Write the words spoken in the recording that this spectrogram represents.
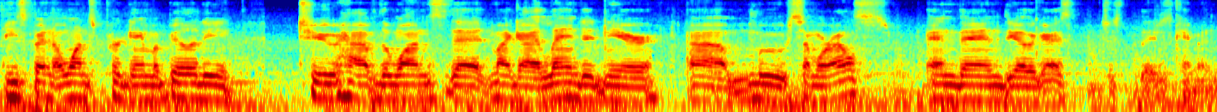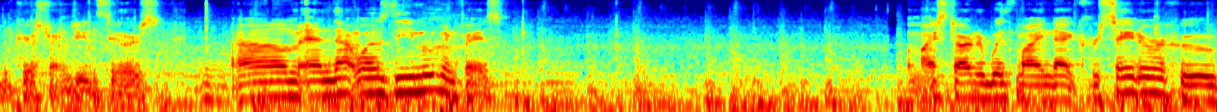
He spent a once per game ability to have the ones that my guy landed near um, move somewhere else, and then the other guys just they just came in the pure strength Genestealers, um, and that was the moving phase. Um, I started with my Knight Crusader, who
